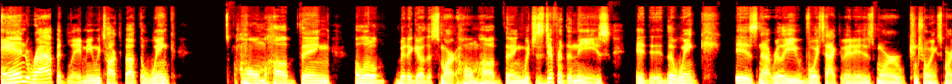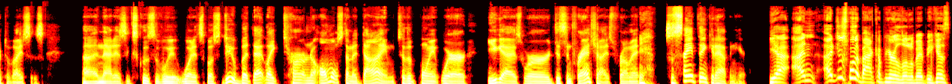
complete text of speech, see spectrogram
and rapidly. I mean, we talked about the Wink home hub thing a little bit ago, the smart home hub thing, which is different than these. It, the Wink is not really voice activated; it's more controlling smart devices, uh, and that is exclusively what it's supposed to do. But that like turned almost on a dime to the point where you guys were disenfranchised from it. Yeah. So same thing could happen here. Yeah, and I just want to back up here a little bit because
